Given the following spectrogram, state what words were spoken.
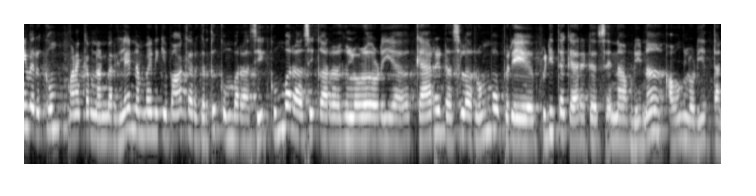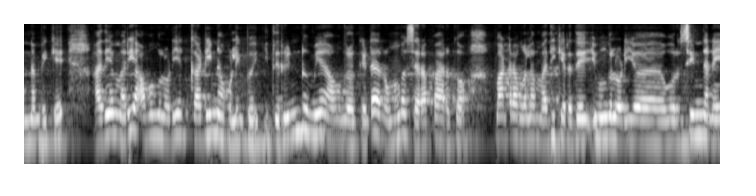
அனைவருக்கும் வணக்கம் நண்பர்களே. நம்ம இன்றைக்கி பார்க்க இருக்கிறது கும்பராசி. கும்பராசிக்காரர்களுடைய கேரக்டர்ஸில் ரொம்ப பெரிய பிடித்த கேரக்டர்ஸ் என்ன அப்படின்னா அவங்களுடைய தன்னம்பிக்கை. அதே மாதிரி அவங்களுடைய கடின உழைப்பு. இது ரெண்டுமே அவங்கக்கிட்ட ரொம்ப சிறப்பாக இருக்கும். மற்றவங்கள மதிக்கிறது இவங்களுடைய ஒரு சிந்தனை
